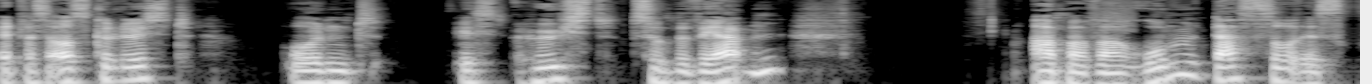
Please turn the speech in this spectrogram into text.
etwas ausgelöst und ist höchst zu bewerten. Aber warum das so ist,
